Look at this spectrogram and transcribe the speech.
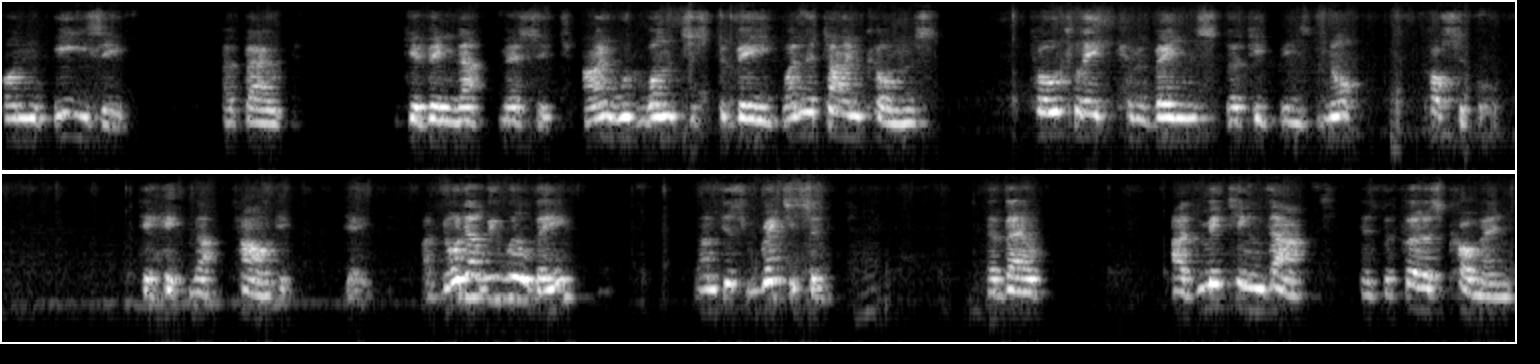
uneasy about giving that message. I would want us to be, when the time comes, totally convinced that it is not possible to hit that target date. I've no doubt we will be. I'm just reticent about admitting that as the first comment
